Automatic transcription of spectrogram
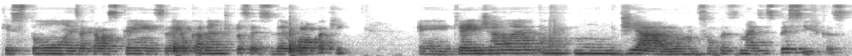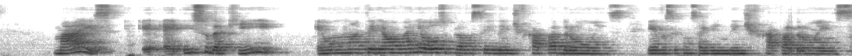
questões, aquelas crenças, aí é o caderno de processos, daí eu coloco aqui. É, que aí já não é um, um, diário, são coisas mais específicas. Mas é, é, isso daqui é um material valioso para você identificar padrões, e aí você consegue identificar padrões.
